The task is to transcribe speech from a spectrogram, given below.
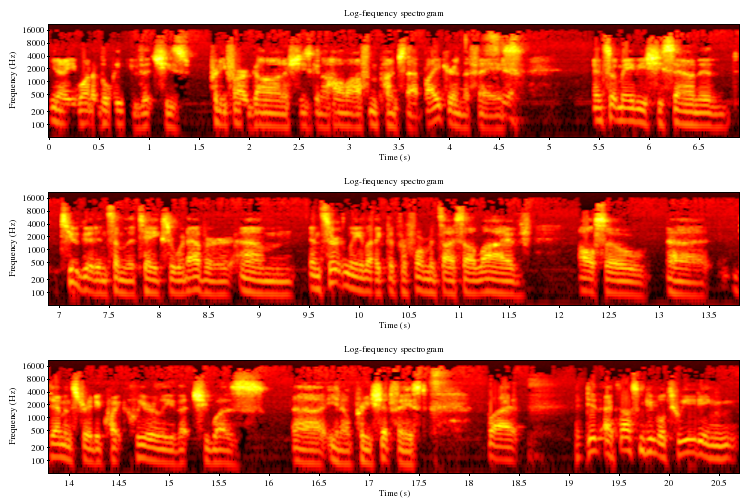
you know, you want to believe that she's pretty far gone if she's going to haul off and punch that biker in the face. Yeah. And so maybe she sounded too good in some of the takes or whatever. Um, and certainly, like the performance I saw live, also uh, demonstrated quite clearly that she was, uh, you know, pretty shit faced. But I did. I saw some people tweeting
